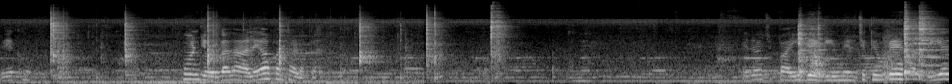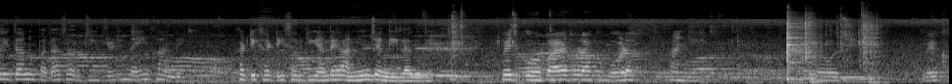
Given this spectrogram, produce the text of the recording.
ਵੇਖੋ। ਹੁਣ ਜੋਗਾ ਲਾ ਲਿਆ ਆਪਾਂ ਤੜਕਾ। ਇਹਦੇ ਵਿੱਚ ਪਾਈ ਦੇਗੀ ਮਿਰਚ, ਕਿਉਂਕਿ ਇਹ ਹਲਦੀ ਵਾਲੀ ਤੁਹਾਨੂੰ ਪਤਾ ਸਬਜ਼ੀ ਜਿਹੜੀ ਨਹੀਂ ਖਾਂਦੇ। ਖੱਟੀ ਖੱਟੀ ਸਬਜ਼ੀ ਆਂਦੇ, ਸਾਨੂੰ ਨੀ ਚੰਗੀ ਲੱਗਦੀ। ਵਿੱਚ ਕੋ ਪਾਇਆ ਥੋੜਾ ਕੁ ਗੁੜ। ਵੇਖੋ।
